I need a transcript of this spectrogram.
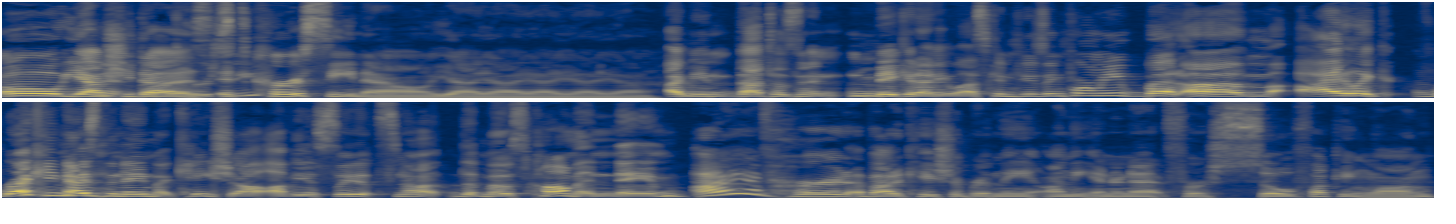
Oh yeah, Isn't she it, like, does. Kersey? it's Kersey now. Yeah, yeah, yeah, yeah, yeah. I mean, that doesn't make it any less confusing for me, but um, I like recognize the name Acacia. Obviously, it's not the most common name. I have heard about Acacia Brinley on the internet for so fucking long.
